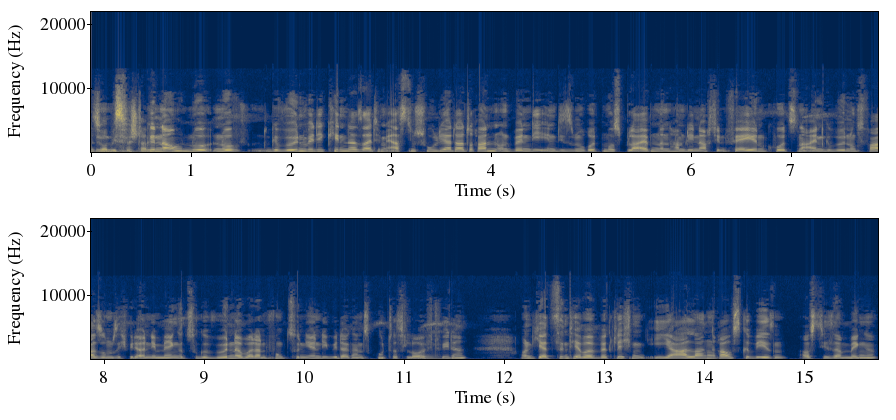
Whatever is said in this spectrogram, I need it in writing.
So habe ich verstanden. Genau, nur, nur gewöhnen wir die Kinder seit dem ersten Schuljahr da dran und wenn die in diesem Rhythmus bleiben, dann haben die nach den Ferien kurz eine Eingewöhnungsphase, um sich wieder an die Menge zu gewöhnen, aber dann funktionieren die wieder ganz gut, das läuft mhm. wieder. Und jetzt sind die aber wirklich ein Jahr lang raus gewesen aus dieser Menge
